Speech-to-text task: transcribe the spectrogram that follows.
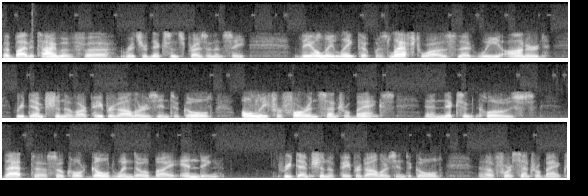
But by the time of Richard Nixon's presidency, the only link that was left was that we honored redemption of our paper dollars into gold only for foreign central banks. And Nixon closed that uh, so called gold window by ending redemption of paper dollars into gold uh, for central banks.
